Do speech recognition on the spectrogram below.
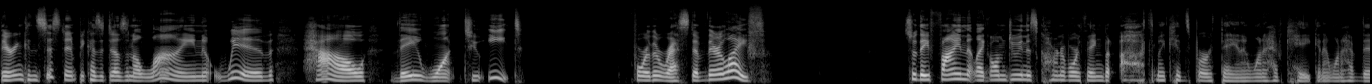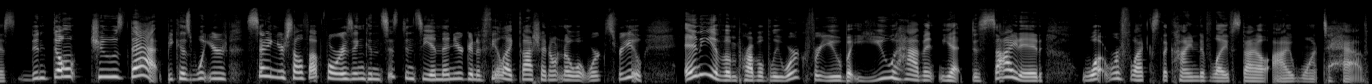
They're inconsistent because it doesn't align with how they want to eat for the rest of their life. So they find that like, oh, I'm doing this carnivore thing, but oh, it's my kid's birthday and I want to have cake and I want to have this. Then don't choose that because what you're setting yourself up for is inconsistency. And then you're going to feel like, gosh, I don't know what works for you. Any of them probably work for you, but you haven't yet decided what reflects the kind of lifestyle I want to have.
